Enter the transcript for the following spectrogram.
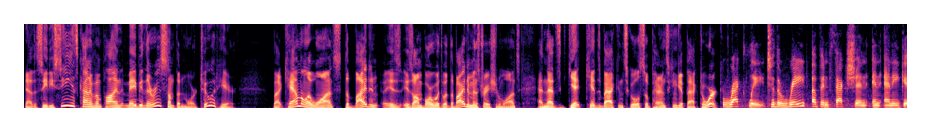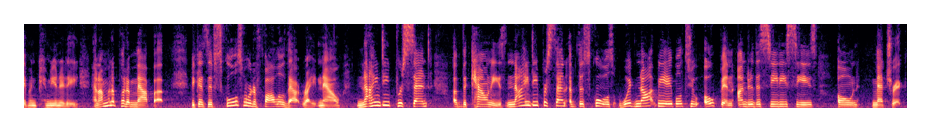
Now, the CDC is kind of implying that maybe there is something more to it here. But Kamala wants the Biden is is on board with what the Biden administration wants, and that's get kids back in school so parents can get back to work. Directly to the rate of infection in any given community. And I'm going to put a map up because if schools were to follow that right now, 90% of the counties, 90% of the schools would not be able to open under the CDC's own metric.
